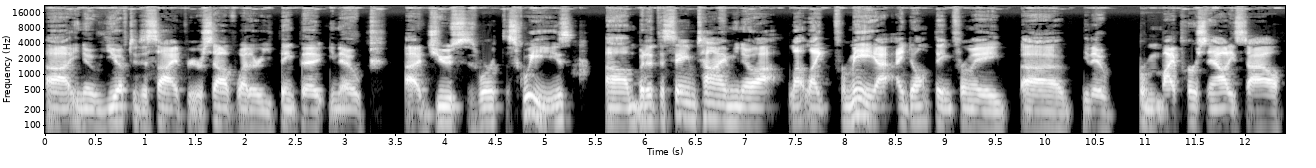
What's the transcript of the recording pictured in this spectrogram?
uh, you know you have to decide for yourself whether you think that you know uh, juice is worth the squeeze. Um, but at the same time, you know, uh, like for me, I, I, don't think from a uh, you know from my personality style,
